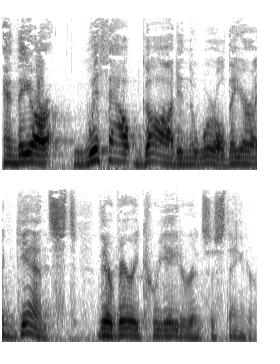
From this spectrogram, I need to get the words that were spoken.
And they are without God in the world. They are against their very creator and sustainer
